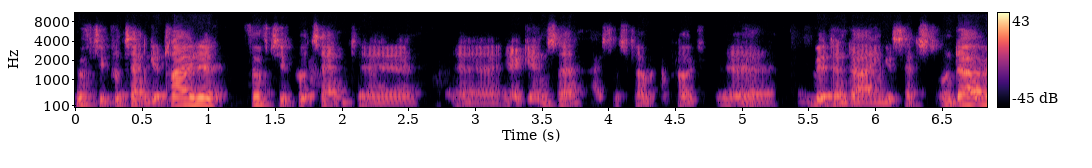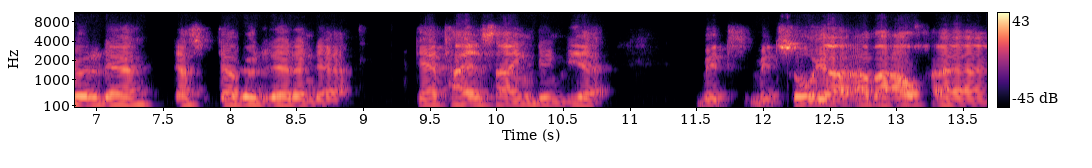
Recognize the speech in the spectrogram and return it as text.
50% Getreide, 50% äh, äh, Ergänzer, heißt das, glaube ich, äh, wird dann da eingesetzt. Und da würde der, das, da würde der dann der, der Teil sein, den wir mit, mit Soja, aber auch äh,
